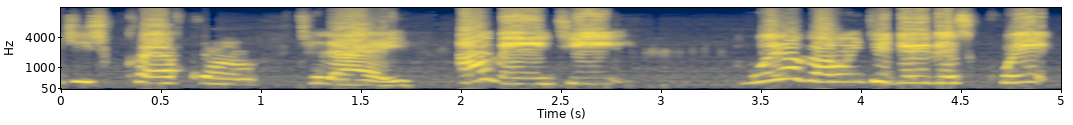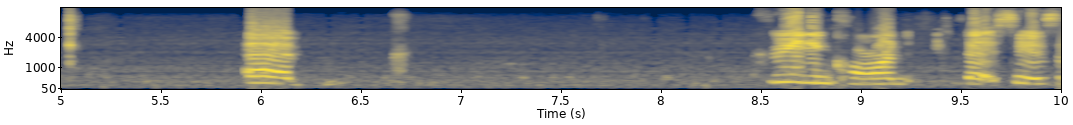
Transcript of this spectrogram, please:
Angie's Craft Corner today. I'm Angie. We're going to do this quick uh, greeting card that says,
